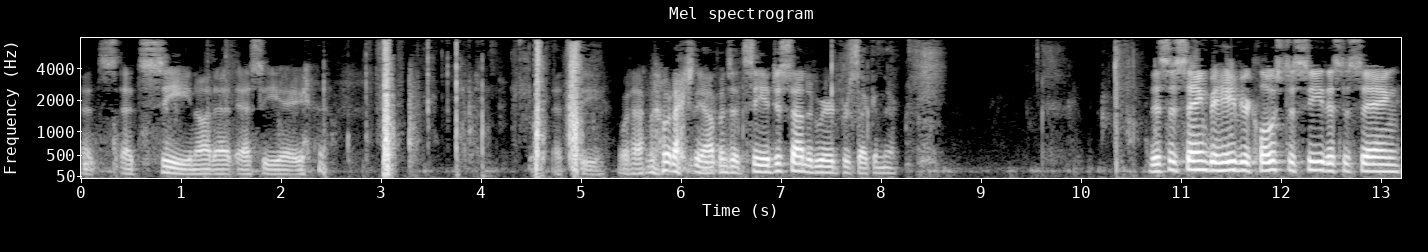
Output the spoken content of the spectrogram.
At, at C, not at SEA. at C. What happen, What actually happens at C? It just sounded weird for a second there. This is saying behavior close to C. This is saying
